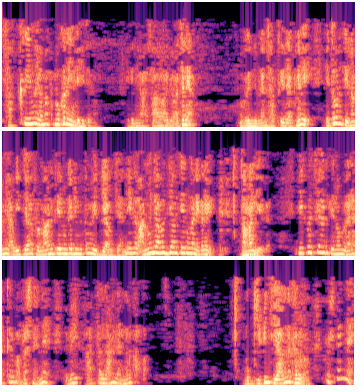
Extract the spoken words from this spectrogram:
සක්‍රීයව යමක් නොකර ඉඳ හිතෙනවා. ඒක නිකන් අසාවාගේ වචනයක්. නොකර ඉඳ කියන්නේ සක්‍රීය දෙයක් නෙවෙයි. ඒතකොට තියෙනවා මේ අවිද්‍යාව ප්‍රමාණ තේරුම් ගැනීම තමයි විද්‍යාව කියන්නේ. ඒක අනුන්ගේ අවිද්‍යාව තේරුම් ගන්න එක නෙවෙයි. Tamange එක. ඊට පස්සේ යාට තියෙනවා වැඩක් කරපුවා ප්‍රශ්නයක් නැහැ. හැබැයි ආත්තල් ගන්න දැන්නම කපා. බුක් කීපින් තියාගෙන කරපන්. ප්‍රශ්නයක් නැහැ.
